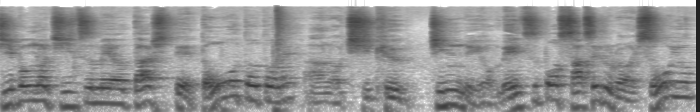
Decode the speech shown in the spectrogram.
自分の実名を出して堂々とねあの地球人類を滅亡させるのにそういう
